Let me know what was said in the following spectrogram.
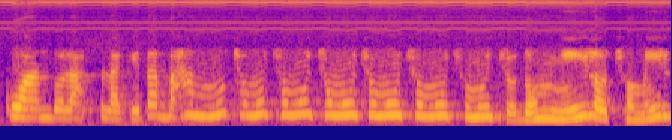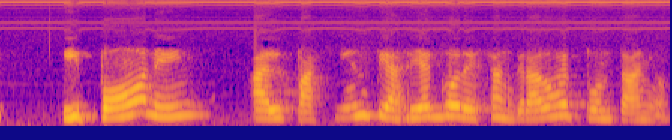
cuando las plaquetas bajan mucho, mucho, mucho, mucho, mucho, mucho, mucho, 2.000, 8.000, y ponen al paciente a riesgo de sangrados espontáneos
